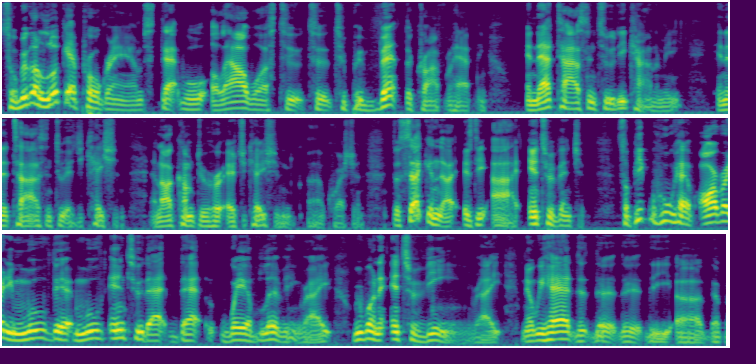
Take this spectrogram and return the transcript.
So we're going to look at programs that will allow us to to to prevent the crime from happening, and that ties into the economy and it ties into education. And I'll come to her education uh, question. The second uh, is the I, intervention. So people who have already moved there, moved into that that way of living, right? We want to intervene, right? Now we had the the the the, uh, the,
